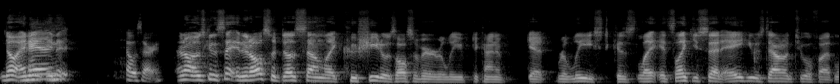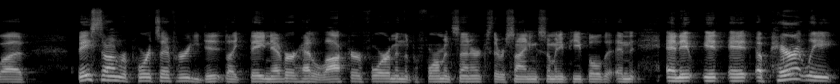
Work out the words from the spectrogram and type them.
No, and, it, and And- it, Oh, sorry. No, I was gonna say, and it also does sound like Kushida was also very relieved to kind of get released because, like, it's like you said, a he was down on 205 Live. Based on reports I've heard, he did like they never had a locker for him in the performance center because they were signing so many people, that, and and it it it apparently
